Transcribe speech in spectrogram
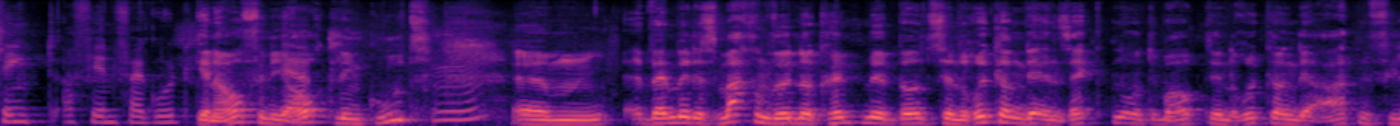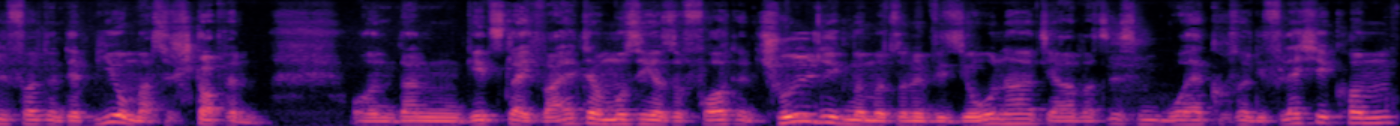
Klingt auf jeden Fall gut. Genau, finde ich ja. auch, klingt gut. Mhm. Ähm, wenn wir das machen würden, dann könnten wir bei uns den Rückgang der Insekten und überhaupt den Rückgang der Artenvielfalt und der Biomasse stoppen. Und dann geht es gleich weiter, muss ich ja sofort entschuldigen, wenn man so eine Vision hat. Ja, was ist, woher soll die Fläche kommen?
